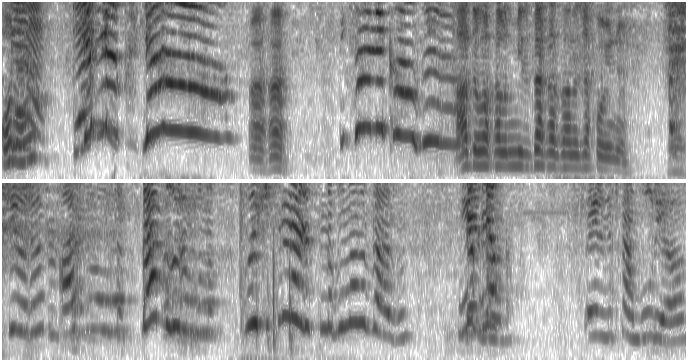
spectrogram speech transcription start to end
O O ne? Lük lük. Ya. Aha. Hadi bakalım Mirza kazanacak oyunu. Açıyorum. Açtım. Ben bulurum bunu. Bu ikisinin arasında bulmamız lazım. Lük lük. Eylül lütfen bul ya.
